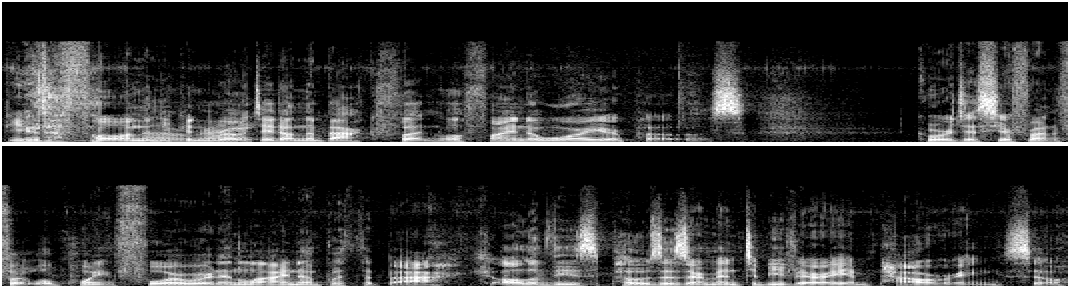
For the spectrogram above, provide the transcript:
Beautiful. And then you can right. rotate on the back foot, and we'll find a warrior pose. Gorgeous. Your front foot will point forward and line up with the back. All of these poses are meant to be very empowering. So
